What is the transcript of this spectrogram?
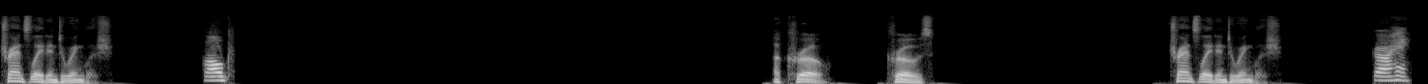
Translate into English. Gog. A crow. Crows. Translate into English. Grahe.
